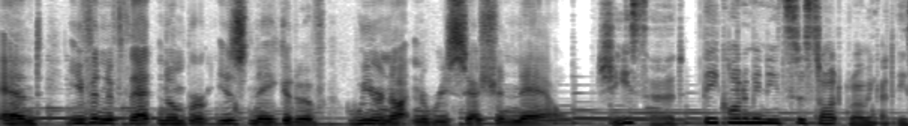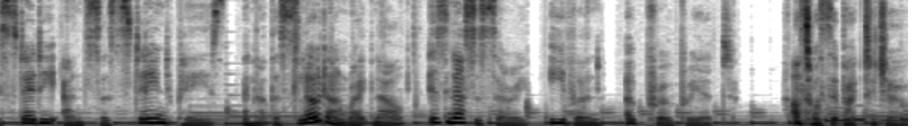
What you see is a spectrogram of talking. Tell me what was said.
And even if that number is negative, we are not in a recession now. She said the economy needs to start growing at a steady and sustained pace, and that the slowdown right now is necessary, even appropriate. I'll toss it back to Joe.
